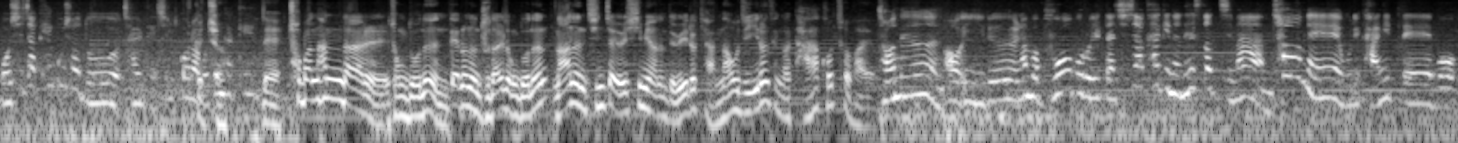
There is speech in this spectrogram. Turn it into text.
뭐 시작해 보셔도 잘 되실 거라고 그쵸. 생각해요. 네, 초반 한 달 정도는 때로는 두 달 정도는 나는 진짜 열심히 하는데 왜 이렇게 안 나오지 이런 생각 다 거쳐가요. 저는 어, 이 일을 한번 부업으로 일단 시작하기는 했었지만 처음에 우리 강의 때 뭐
